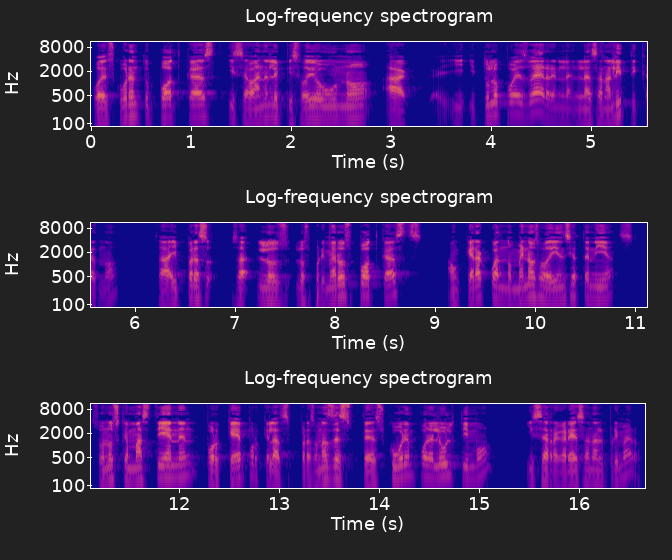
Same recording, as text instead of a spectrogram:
o descubren tu podcast y se van al episodio 1 y, tú lo puedes ver en, las analíticas, ¿no? O sea, hay los, los primeros podcasts, aunque era cuando menos audiencia tenías, son los que más tienen. ¿Por qué? Porque las personas te descubren por el último y se regresan al primero.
